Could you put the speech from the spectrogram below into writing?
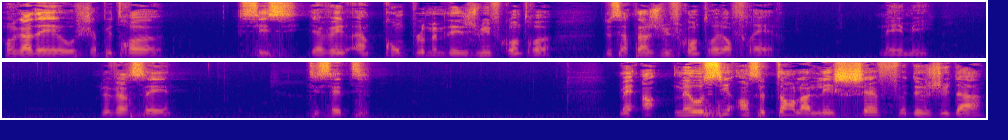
regardez au chapitre 6, il y avait un complot même des juifs contre, de certains juifs contre leurs frères, Néhémie. Le verset 17. Mais, aussi en ce temps-là, les chefs de Juda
